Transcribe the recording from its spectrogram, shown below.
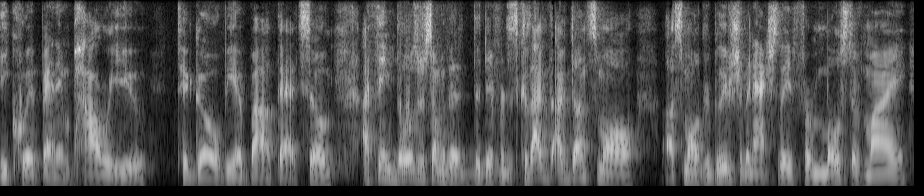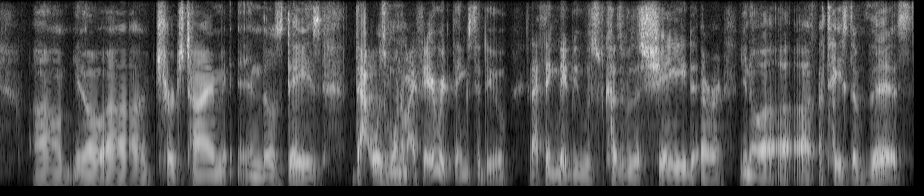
equip and empower you to go be about that. So I think those are some of the the differences because I've I've done small uh, small group leadership and actually for most of my um, you know uh, church time in those days that was one of my favorite things to do and I think maybe it was because it was a shade or you know a, a, a taste of this.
